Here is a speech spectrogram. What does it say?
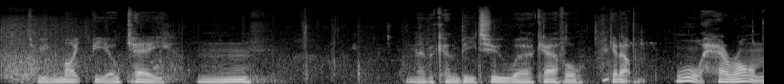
So we might be okay. Mm. Never can be too uh, careful. Get up. Oh, heron.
